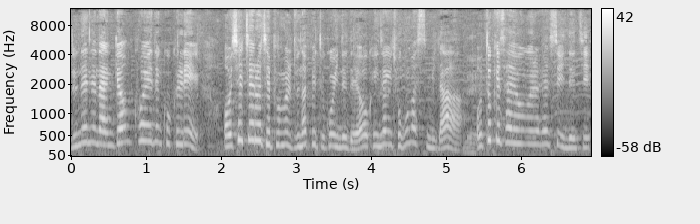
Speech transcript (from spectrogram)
눈에는 안경, 코에는 코클링. 어, 실제로 제품을 눈앞에 두고 있는데요. 굉장히 조그맣습니다. 네. 어떻게 사용을 할 수 있는지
